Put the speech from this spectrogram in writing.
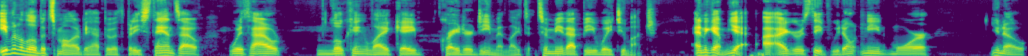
Even a little bit smaller, I'd be happy with, but he stands out without looking like a greater demon. Like to, to me, that'd be way too much. And again, yeah, I, I agree with Steve. We don't need more, you know,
